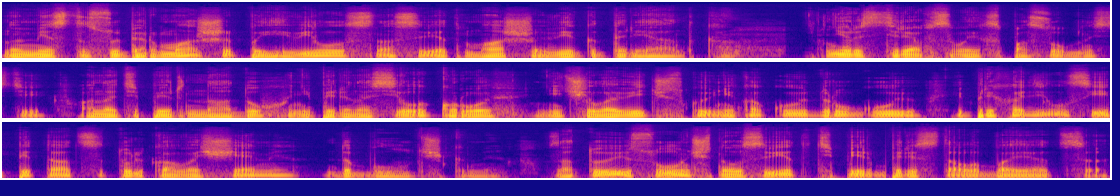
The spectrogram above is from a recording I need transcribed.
Но вместо супермаши появилась на свет Маша-вегетарианка. Не растеряв своих способностей, она теперь на дух не переносила кровь, ни человеческую, ни какую другую, и приходилось ей питаться только овощами да булочками. Зато и солнечного света теперь перестала бояться,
